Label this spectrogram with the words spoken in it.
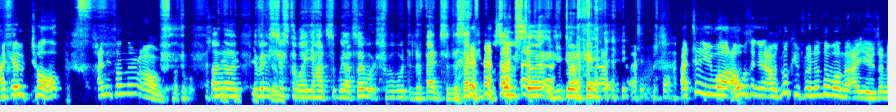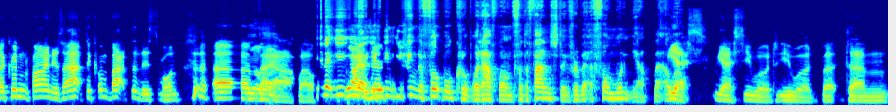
I go top, and it's on the oh. I know, I mean, it's just the way you had. We had so much trouble with the defence, and the second you were so certain you'd done it. I tell you what, I wasn't to I was looking for another one that I used, and I couldn't find it, so I had to come back to this one. Um, yeah, well, You know, you, you, know, so- you think you think the football club would have one for the fans to for a bit of fun, wouldn't you? But, oh well. Yes, yes, you would, you would, but um,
